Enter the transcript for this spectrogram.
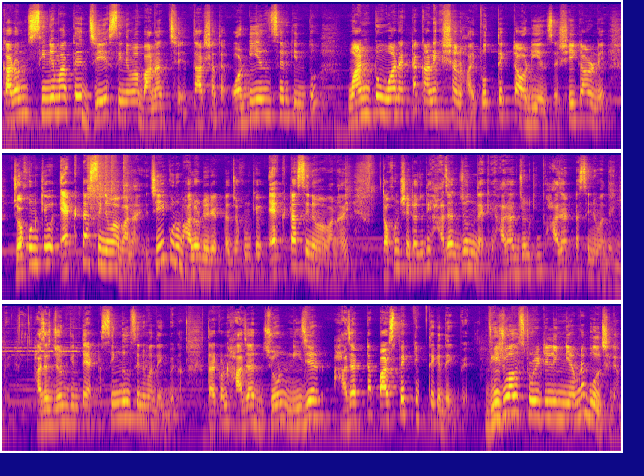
কারণ সিনেমাতে যে সিনেমা বানাচ্ছে, তার সাথে অডিয়েন্সের কিন্তু ওয়ান টু ওয়ান একটা কানেকশন হয় প্রত্যেকটা অডিয়েন্সের সেই কারণে যখন কেউ একটা সিনেমা বানায়, যে কোনো ভালো ডিরেক্টর যখন কেউ একটা সিনেমা বানায়, তখন সেটা যদি হাজারজন দেখে হাজারজন কিন্তু হাজারটা সিনেমা দেখবে। হাজারজন কিন্তু একটা সিঙ্গেল সিনেমা দেখবে না। তার কারণ হাজারজন নিজের হাজারটা পার্সপেক্টিভ থেকে দেখবে। ভিজুয়াল স্টোরি টেলিং নিয়ে আমরা বলছিলাম।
